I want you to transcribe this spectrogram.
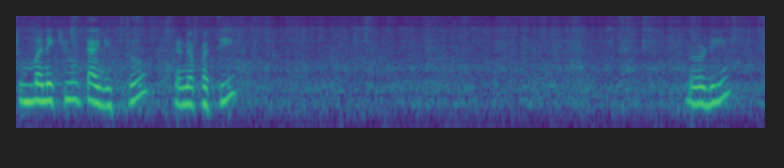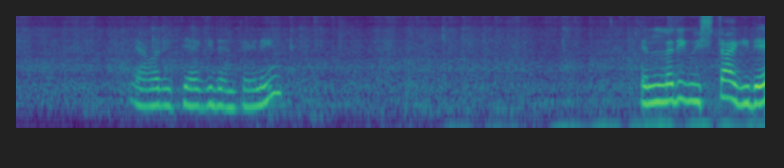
ತುಂಬಾ ಕ್ಯೂಟಾಗಿತ್ತು ಗಣಪತಿ. ನೋಡಿ ಯಾವ ರೀತಿಯಾಗಿದೆ ಅಂತೇಳಿ. ಎಲ್ಲರಿಗೂ ಇಷ್ಟ ಆಗಿದೆ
